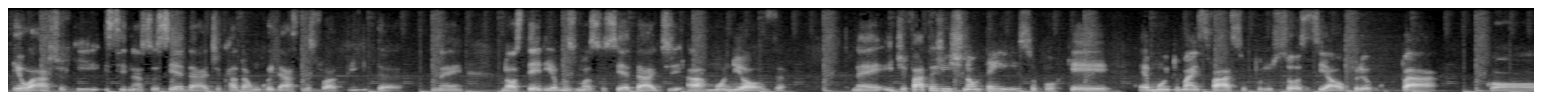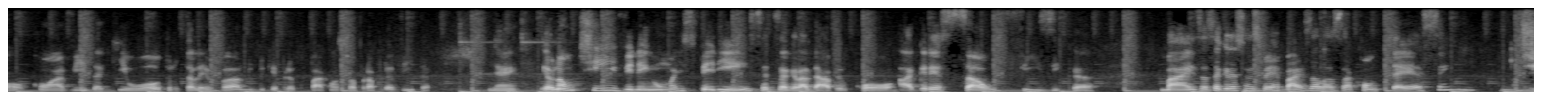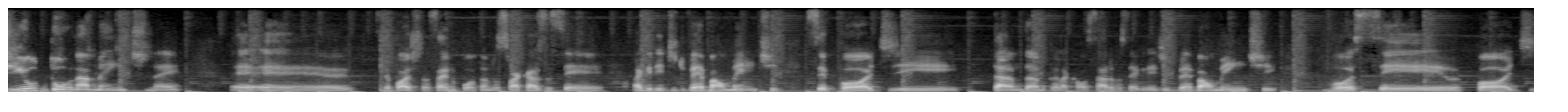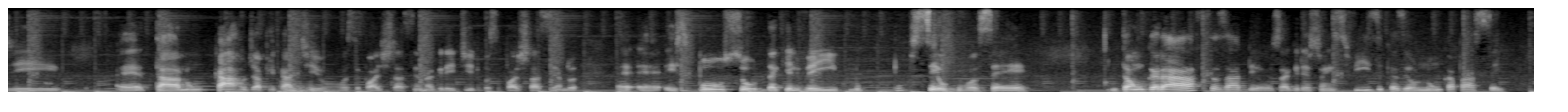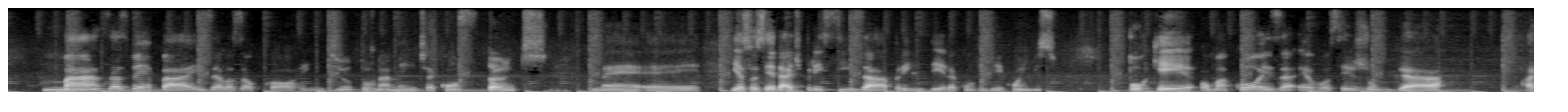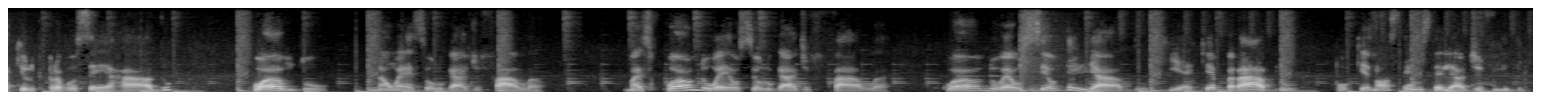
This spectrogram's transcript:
eu acho que se na sociedade cada um cuidasse da sua vida, né, nós teríamos uma sociedade harmoniosa, né? E de fato a gente não tem isso porque é muito mais fácil para o social preocupar com, com a vida que o outro está levando do que preocupar com a sua própria vida. Né? Eu não tive nenhuma experiência desagradável com agressão física, mas as agressões verbais elas acontecem diuturnamente, né? É, é, você pode estar saindo portando da sua casa ser agredido verbalmente, você pode estar andando pela calçada, você é agredido verbalmente, você pode estar é, tá num carro de aplicativo, você pode estar sendo agredido, você pode estar sendo é, é, expulso daquele veículo por ser o que você é. Então, graças a Deus, agressões físicas eu nunca passei. Mas as verbais, elas ocorrem diuturnamente, é constante, né? É, e a sociedade precisa aprender a conviver com isso. Porque uma coisa é você julgar aquilo que para você é errado quando não é seu lugar de fala. Mas quando é o seu lugar de fala, quando é o seu telhado que é quebrado, porque nós temos telhado de vidro.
